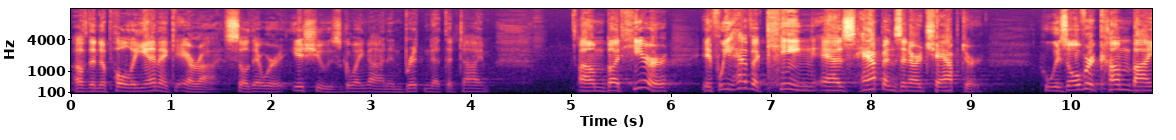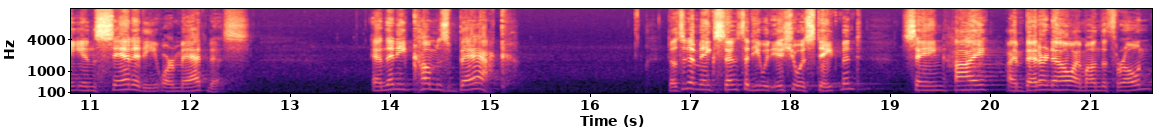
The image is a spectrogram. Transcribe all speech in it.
of the Napoleonic era. So there were issues going on in Britain at the time. Um, but here, if we have a king, as happens in our chapter, who is overcome by insanity or madness, and then he comes back, doesn't it make sense that he would issue a statement saying, Hi, I'm better now, I'm on the throne?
